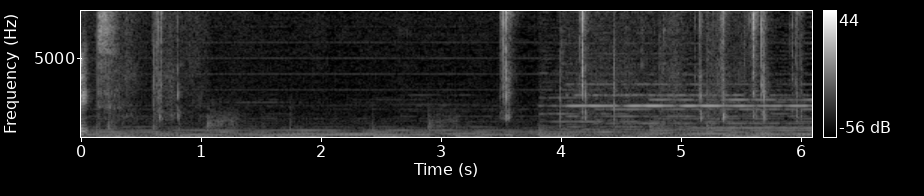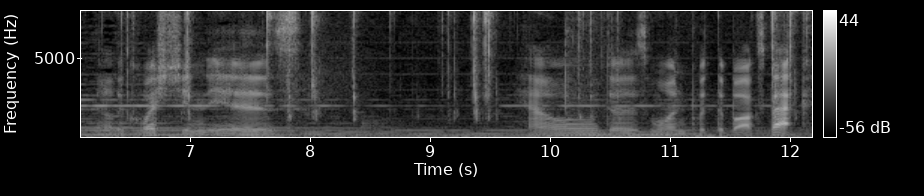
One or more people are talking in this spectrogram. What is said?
right? Now the question is... How does one put the box back?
